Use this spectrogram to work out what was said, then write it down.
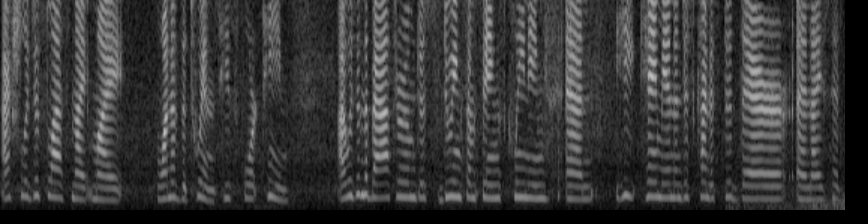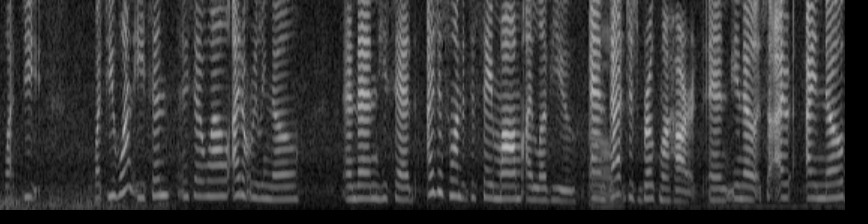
actually just last night my one of the twins. He's 14. I was in the bathroom just doing some things, cleaning, and he came in and just kind of stood there. And I said, "What do you, what do you want, Ethan?" And he said, "Well, I don't really know." And then he said, I just wanted to say, Mom, I love you. And Aw. that just broke my heart. And, you know, so I, I know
